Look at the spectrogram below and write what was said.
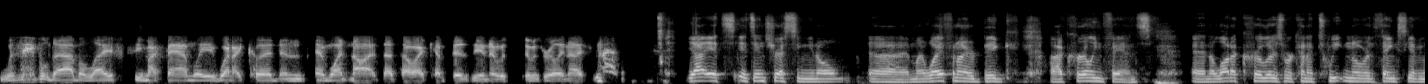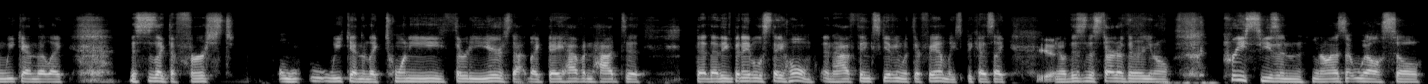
was able to have a life see my family when i could and and whatnot that's how i kept busy and it was it was really nice Yeah, it's it's interesting. You know, uh, my wife and I are big uh, curling fans, and a lot of curlers were kind of tweeting over the Thanksgiving weekend that like this is like the first weekend in like 20 30 years that like they haven't had to that, that they've been able to stay home and have thanksgiving with their families because like yeah. you know this is the start of their you know preseason you know as it will. So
